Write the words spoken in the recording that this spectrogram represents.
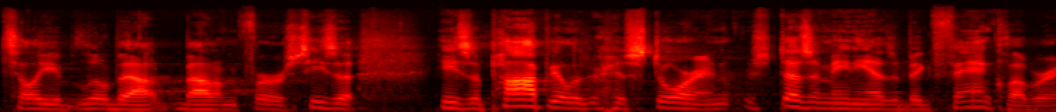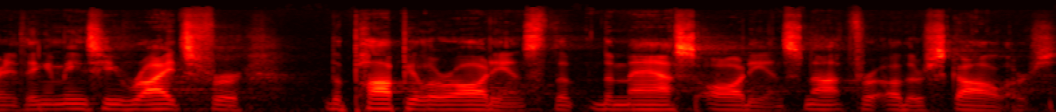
tell you a little bit about, about him first. He's a, he's a popular historian, which doesn't mean he has a big fan club or anything. It means he writes for the popular audience, the, the mass audience, not for other scholars.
